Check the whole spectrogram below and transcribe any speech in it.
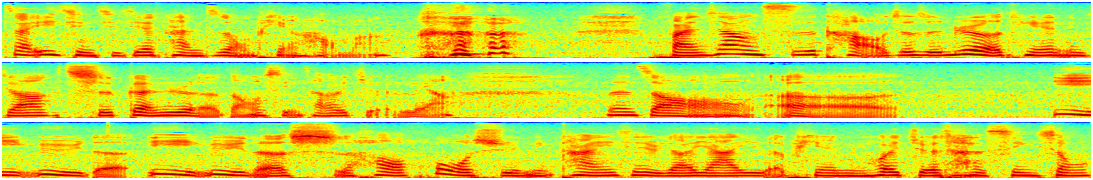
在疫情期间看这种片好吗？反向思考就是热天你就要吃更热的东西你才会觉得凉。那种呃抑郁的抑郁的时候，或许你看一些比较压抑的片，你会觉得 心胸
